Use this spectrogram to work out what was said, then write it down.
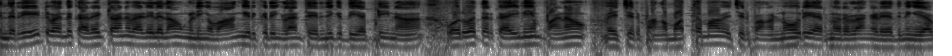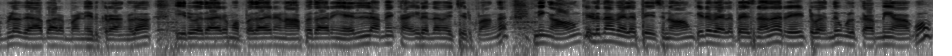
இந்த ரேட் வந்து கரெக்டான விலையில தான் உங்களை நீங்கள் வாங்கியிருக்கிறீங்களான்னு தெரிஞ்சுக்கிறது எப்படின்னா ஒரு ஒருத்தர் கையிலையும் பணம் வச்சுருப்பாங்க. மொத்தமாக வச்சுருப்பாங்க. நூறு இரநூறுலாம் கிடையாது. நீங்கள் எவ்வளோ வியாபாரம் பண்ணியிருக்கிறாங்களோ இருபதாயிரம் முப்பதாயிரம் நாற்பதாயிரம் எல்லாமே கையில் தான் வச்சுருப்பாங்க. நீங்கள் அவங்ககிட்ட தான் விலை பேசணும். அவங்ககிட்ட விலை பேசினா தான் ரேட் வந்து உங்களுக்கு கம்மியாகும்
